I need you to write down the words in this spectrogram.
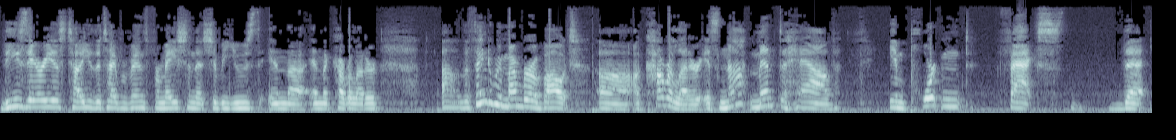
these areas tell you the type of information that should be used in the in the cover letter. Uh, the thing to remember about uh, a cover letter, it's not meant to have important facts that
